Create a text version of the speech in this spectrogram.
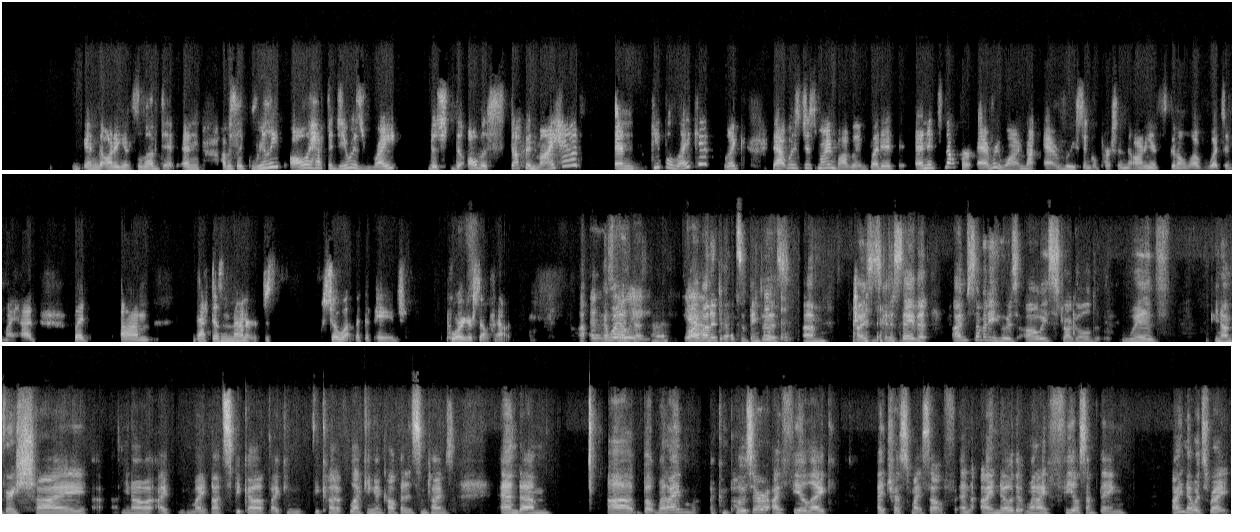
and the audience loved it, and I was like, really? All I have to do is write this, the, all the stuff in my head, and mm. people like it. Like that was just mind-boggling. But it, and it's not for everyone. Not every single person in the audience is gonna love what's in my head, but um, that doesn't matter. Just show up at the page. pour yourself out. And I wanted, to add, yeah. oh, I wanted to add something to this. Um, I was just going to say that I'm somebody who has always struggled with, you know, I'm very shy. You know, I might not speak up. I can be kind of lacking in confidence sometimes. And, um, uh, but when I'm a composer, I feel like I trust myself. And I know that when I feel something, I know it's right.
